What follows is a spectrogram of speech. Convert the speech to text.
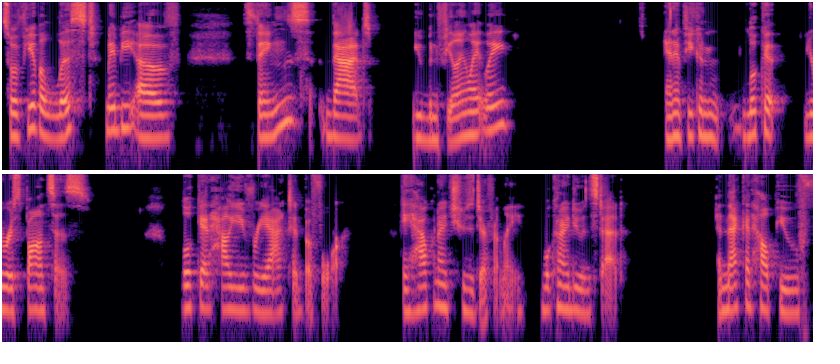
So, if you have a list maybe of things that you've been feeling lately, and if you can look at your responses, look at how you've reacted before. Okay, how can I choose differently? What can I do instead? And that can help you f-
